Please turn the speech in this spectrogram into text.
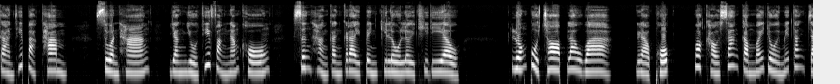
การที่ปากถ้ำส่วนหางยังอยู่ที่ฝั่งน้ำโขงซึ่งห่างกันไกลเป็นกิโลเลยทีเดียว หลวงปู่ชอบเล่าว่า เราพบว่าเขาสร้างกรรมไว้โดยไม่ตั้งใจ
